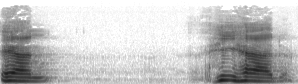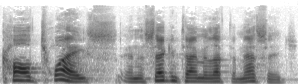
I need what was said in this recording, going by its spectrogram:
And he had called twice, and the second time he left a message.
